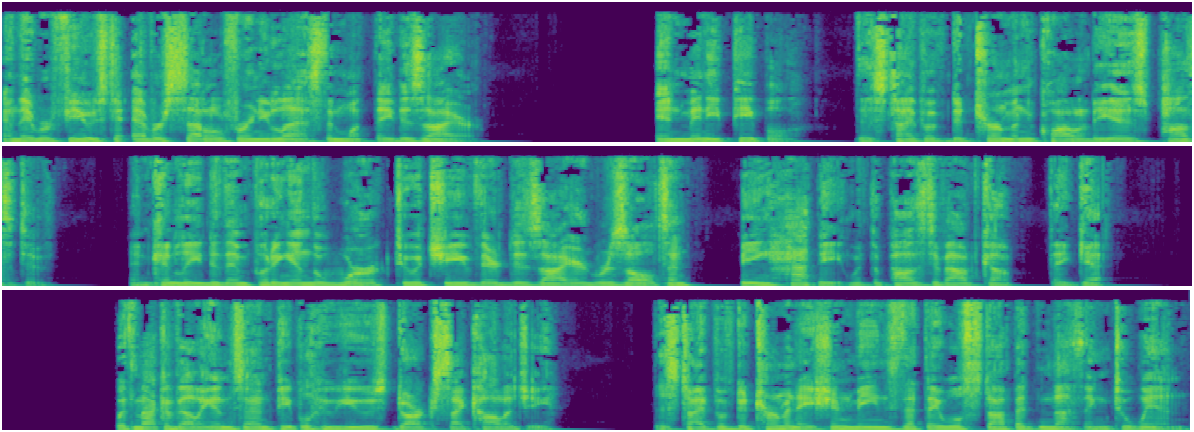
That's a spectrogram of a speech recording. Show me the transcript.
and they refuse to ever settle for any less than what they desire. In many people, this type of determined quality is positive and can lead to them putting in the work to achieve their desired results and being happy with the positive outcome they get. With Machiavellians and people who use dark psychology, this type of determination means that they will stop at nothing to win,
